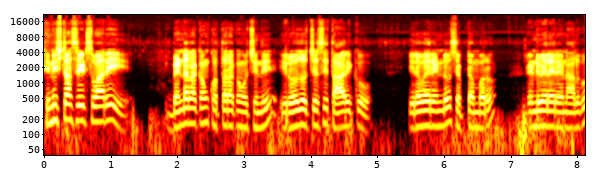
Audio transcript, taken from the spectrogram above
ఫినిస్టా సీడ్స్ వారి బెండ రకం కొత్త రకం వచ్చింది. ఈరోజు వచ్చేసి తారీఖు ఇరవై రెండు సెప్టెంబరు రెండు వేల ఇరవై నాలుగు.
